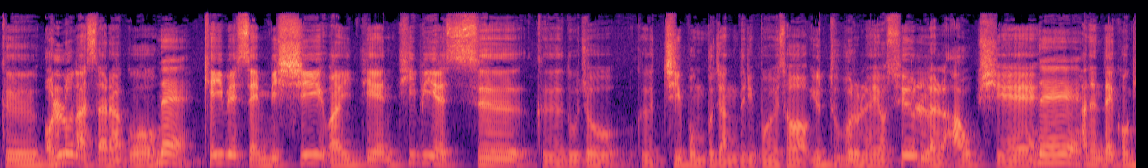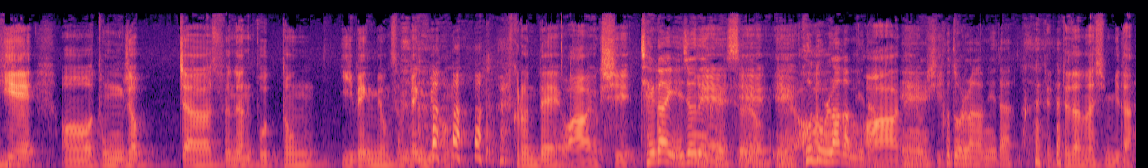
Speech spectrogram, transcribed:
그 언론 아싸라고 네. KBS, MBC, YTN, TBS 그 노조 그 지본부장들이 모여서 유튜브를 해요. 수요일 날 9시에 네. 하는데 거기에 어 동접 자 수는 보통 200명, 300명. 그런데 와, 역시 제가 예전에 예, 그랬어요. 예, 예, 예. 곧 아, 올라갑니다. 아, 네, 예, 역시 곧좀 올라갑니다. 대, 대단하십니다.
